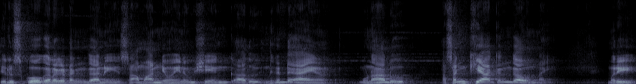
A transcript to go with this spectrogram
తెలుసుకోగలగటం కానీ సామాన్యమైన విషయం కాదు. ఎందుకంటే ఆయన గుణాలు అసంఖ్యాకంగా ఉన్నాయి. మరి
